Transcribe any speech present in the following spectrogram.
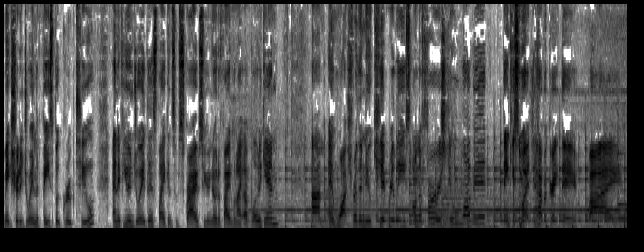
Make sure to join the Facebook group too. And if you enjoyed this, like and subscribe so you're notified when I upload again. Um, and watch for the new kit release on the 1st. You'll love it. Thank you so much. Have a great day. Bye.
